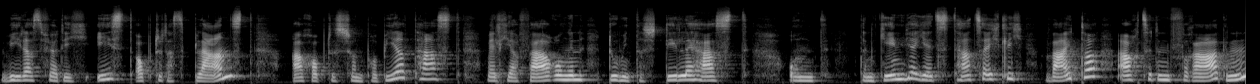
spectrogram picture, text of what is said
wie das für dich ist, ob du das planst, auch ob du es schon probiert hast, welche Erfahrungen du mit der Stille hast und dann gehen wir jetzt tatsächlich weiter, auch zu den Fragen,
